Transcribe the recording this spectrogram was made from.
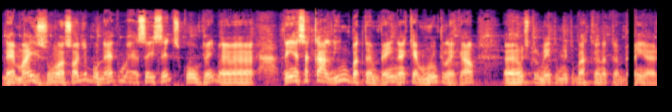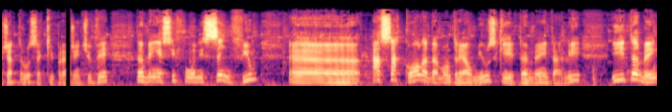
né? Mais um, ó, só de boneco é 600 conto, hein? É, tem essa calimba também, né? Que é muito legal. É um instrumento muito bacana também. é, já trouxe aqui pra gente ver. Também esse fone sem fio. é, a sacola da Montreal Music também tá ali. E também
